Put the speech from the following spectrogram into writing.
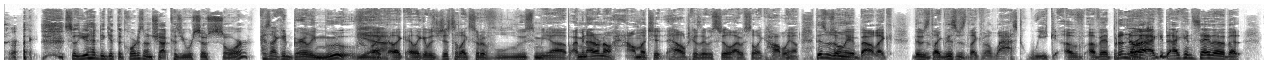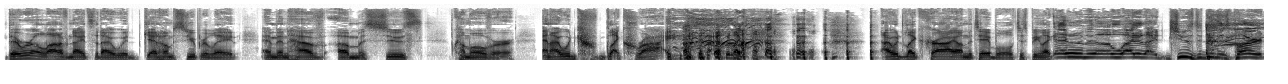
right. So you had to get the cortisone shot cuz you were so sore? Cuz I could barely move. Yeah. Like like like it was just to like like sort of loosen me up. I mean, I don't know how much it helped because it was still I was still like hobbling off. This was only about like there was like this was like the last week of of it. But no, right. I could I can say though that there were a lot of nights that I would get home super late and then have a masseuse come over and I would like cry. like, I would like cry on the table, just being like, I don't know, why did I choose to do this part?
